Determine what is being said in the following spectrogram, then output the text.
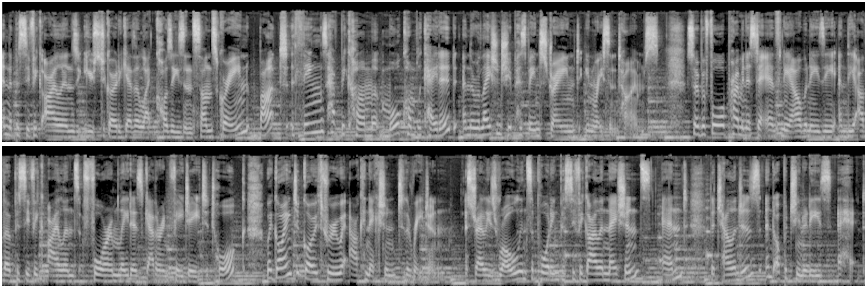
And the Pacific Islands used to go together like cozies and sunscreen, but things have become more complicated and the relationship has been strained in recent times. So, before Prime Minister Anthony Albanese and the other Pacific Islands Forum leaders gather in Fiji to talk, we're going to go through our connection to the region, Australia's role in supporting Pacific Island nations, and the challenges and opportunities ahead.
